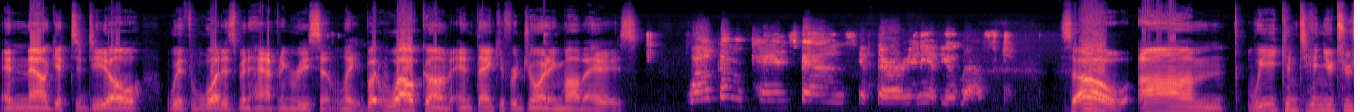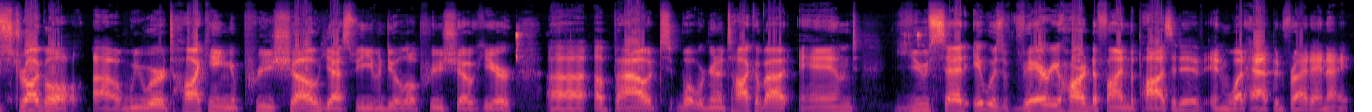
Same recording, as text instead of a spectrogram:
and now get to deal with what has been happening recently. But welcome, and thank you for joining, Mama Hayes. Welcome, Canes fans, if there are any of you left. So, um, we continue to struggle. Uh, we were talking pre-show. Yes, we even do a little pre-show here uh, about what we're going to talk about, and you said it was very hard to find the positive in what happened Friday night.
